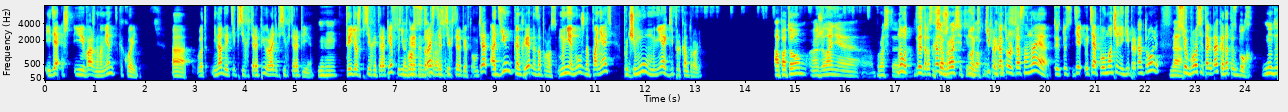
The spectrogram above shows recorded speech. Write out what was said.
идя, и важный момент какой? А, вот не надо идти в психотерапию ради психотерапии. Мгм. Ты идешь к психотерапевту, С не просто «Здрасте, запросом. психотерапевт». У тебя один конкретный запрос. Мне нужно понять, почему мне гиперконтроль. А потом э, желание э, просто Ну вот ты это все бросить и Ну, сдохнуть. гиперконтроль это основная. Ты- то есть у тебя по умолчанию гиперконтроль, Да. все бросить тогда, когда ты сдох. Ну, да,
